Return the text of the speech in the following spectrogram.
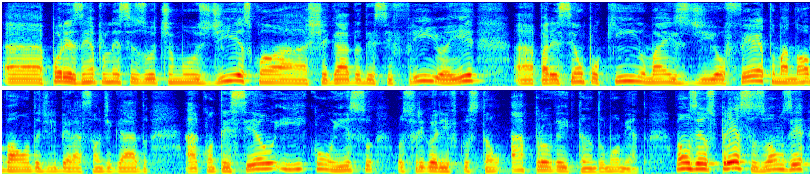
ah, por exemplo, nesses últimos dias, com a chegada desse frio aí, ah, apareceu um pouquinho mais de oferta, uma nova onda de liberação de gado aconteceu e com isso os frigoríficos estão aproveitando o momento. Vamos ver os preços, vamos ver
